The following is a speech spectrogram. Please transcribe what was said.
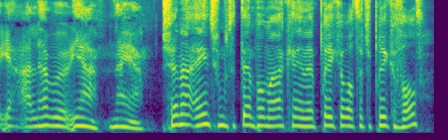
ja, laten we. Ja, nou ja. Senna, eens, we moeten tempo maken en prikken wat er te prikken valt?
